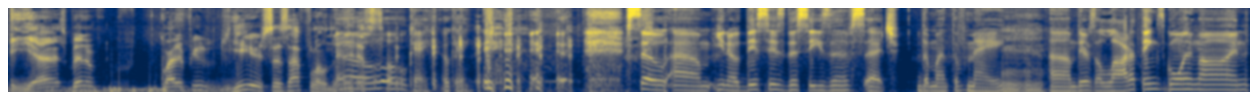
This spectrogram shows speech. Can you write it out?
Yeah, it's been a, quite a few years since I've flown the nest. Oh, okay, okay. so, um, you know, this is the season of such the month of May. Mm-hmm. Um, there's a lot of things going on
